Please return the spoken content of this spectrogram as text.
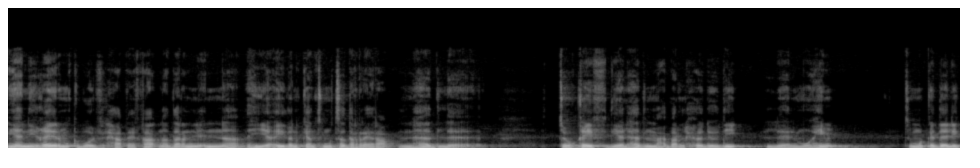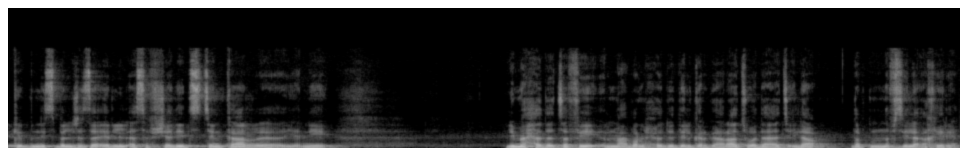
يعني غير مقبول في الحقيقة نظرا لأن هي أيضا كانت متضررة من هذا التوقيف ديال هذا المعبر الحدودي المهم ثم كذلك بالنسبة للجزائر للأسف الشديد استنكار يعني لما حدث في المعبر الحدودي القرقارات ودعت إلى ضبط النفس إلى آخره.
